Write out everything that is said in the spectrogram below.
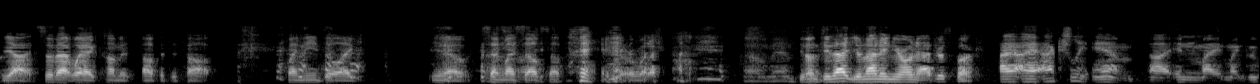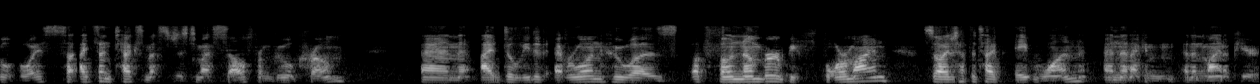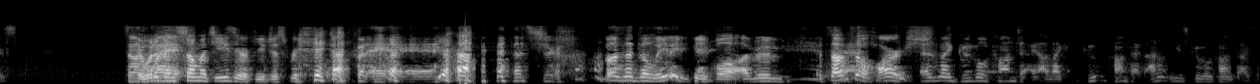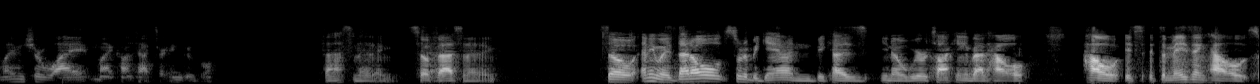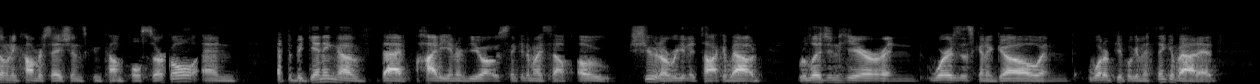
yeah, so that way I come it up at the top. If I need to like, you know, send myself funny. something or whatever. Oh man. You don't do that? You're not in your own address book? I, I actually am uh, in my, my Google Voice. I'd send text messages to myself from Google Chrome, and I deleted everyone who was a phone number before mine. So I just have to type eight one, and then I can, and then mine appears. So It would have way- been so much easier if you just re- put A A A A. Yeah. That's true. opposed to deleting people. I mean, it sounds so harsh. As my Google contact, I'm like Google Contacts. I don't use Google Contacts. I'm not even sure why my contacts are in Google. Fascinating. So Yeah. fascinating. So, anyways, that all sort of began because you know we were talking about how how it's it's amazing how so many conversations can come full circle. And at the beginning of that Heidi interview, I was thinking to myself, "Oh shoot, are we going to talk about religion here? And where is this going to go? And what are people going to think about it?"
